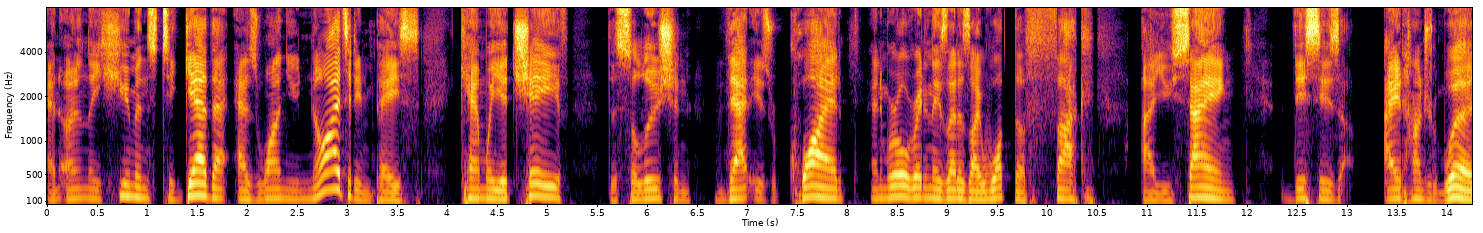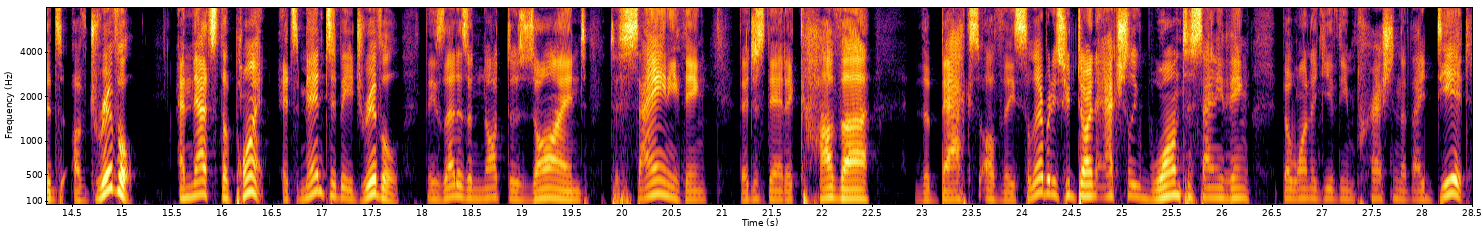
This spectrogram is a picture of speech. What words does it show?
And only humans together as one united in peace can we achieve the solution that is required? And we're all reading these letters like, what the fuck are you saying? This is 800 words of drivel. And that's the point. It's meant to be drivel. These letters are not designed to say anything, they're just there to cover the backs of these celebrities who don't actually want to say anything but want to give the impression that they did.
